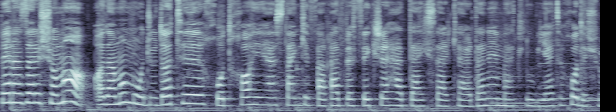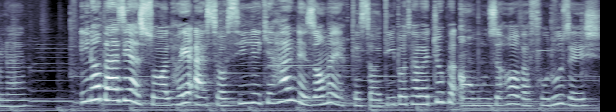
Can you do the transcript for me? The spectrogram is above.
به نظر شما آدما موجودات خودخواهی هستن که فقط به فکر حد اکثر کردن مطلوبیت خودشونن؟ اینا بعضی از سوالهای اساسیه که هر نظام اقتصادی با توجه به آموزه ها و فروزش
